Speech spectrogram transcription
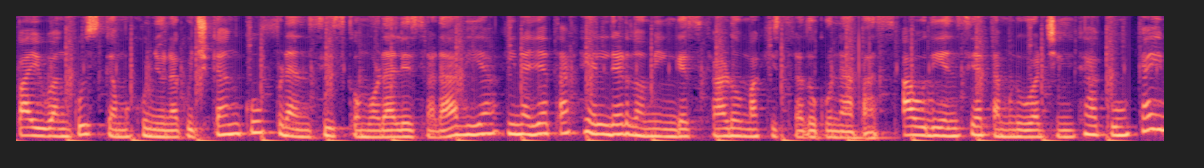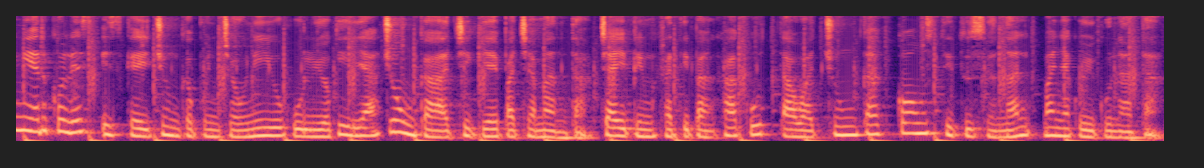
Paiwankuskam Juñonakuchkanku Francisco Morales Arabia, Hinayata Helder Domínguez Jaro magistrado Kunapas. Audiencia tamruachinkaku, kai miércoles iskaychunka punchauniyu Julio Quilla, chunka achikie Pachamanta. Chaypim hatipanjaku tawa chunka constitucional mañakuykunata.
